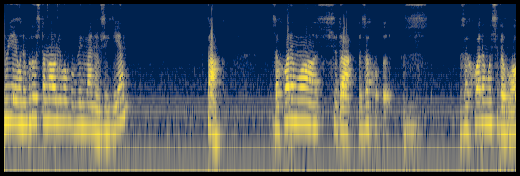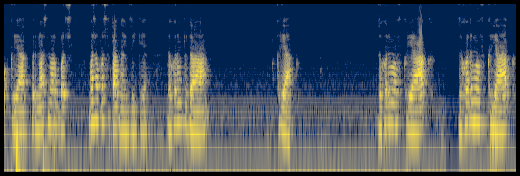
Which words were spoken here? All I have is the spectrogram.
Ну, я його не буду встановлювати, бо він в мене вже є. Так. Заходимо сюди. Зах... Заходимо сюди в кряк, переносимо на робочий. Можна просто так навіть зайти. Заходимо туди. Кряк. Заходимо в кряк. Заходимо в кряк.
